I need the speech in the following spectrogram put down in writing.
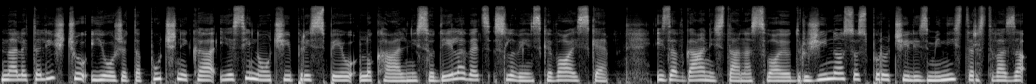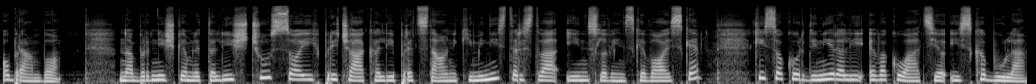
Na letališču Jožeta Pučnika je sinoči prispel lokalni sodelavec slovenske vojske. Iz Afganistana svojo družino so sporočili z Ministrstva za obrambo. Na brniškem letališču so jih pričakali predstavniki ministrstva in slovenske vojske, ki so koordinirali evakuacijo iz Kabula.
